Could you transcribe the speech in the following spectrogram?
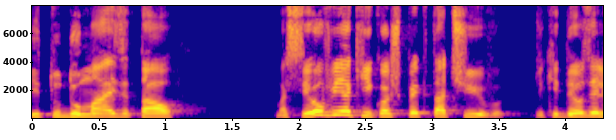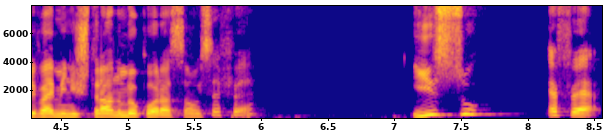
E tudo mais e tal. Mas se eu vim aqui com a expectativa de que Deus ele vai ministrar no meu coração, isso é fé. Isso é fé.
